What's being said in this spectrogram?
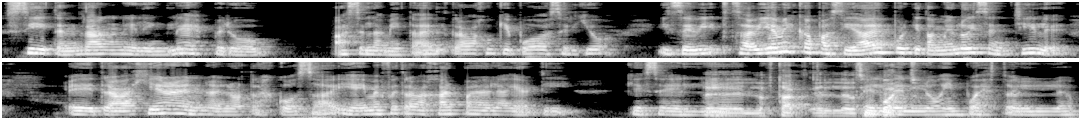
sí, tendrán el inglés, pero hacen la mitad del trabajo que puedo hacer yo. Y se vi- sabía mis capacidades porque también lo hice en Chile. Eh, trabajé en, en otras cosas y ahí me fui a trabajar para el IRT, que es el, Eh, los tax, el de los el impuestos. de los impuestos, el, el,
